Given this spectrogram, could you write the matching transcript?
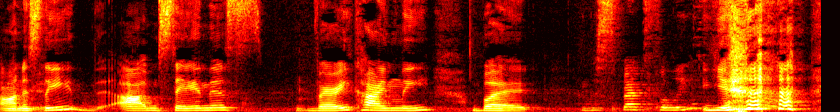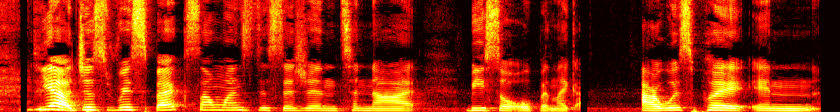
honestly. I'm saying this very kindly, but respectfully. Yeah. yeah, just respect someone's decision to not be so open. Like I was put in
